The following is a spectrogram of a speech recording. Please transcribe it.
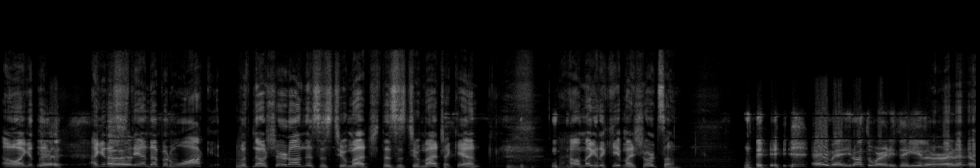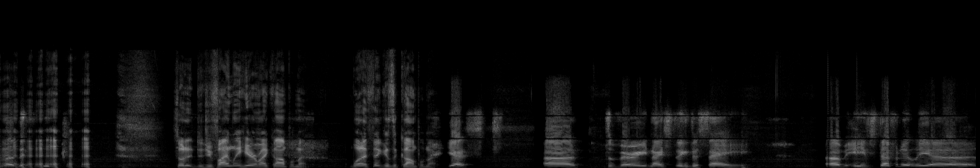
Oh, I get the. yeah. I get to uh, stand up and walk with no shirt on. This is too much. This is too much. I can't. How am I going to keep my shorts on? hey man, you don't have to wear anything either. All right. Not- So did, did you finally hear my compliment? What I think is a compliment. yes. Uh, it's a very nice thing to say. Um, he's definitely uh,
